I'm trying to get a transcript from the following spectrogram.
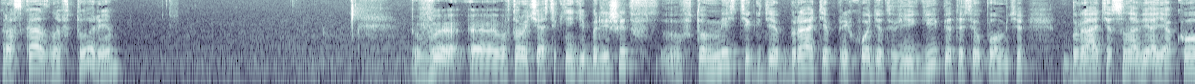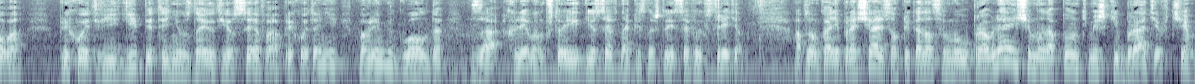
Рассказано в Торе, в, э, во второй части книги Берешит, в, в том месте, где братья приходят в Египет, если вы помните, братья, сыновья Якова, приходят в Египет и не узнают Йосефа, а приходят они во время голода за хлебом. Что и Йосеф написано, что Йосеф их встретил, а потом, когда они прощались, он приказал своему управляющему наполнить мешки братьев чем?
